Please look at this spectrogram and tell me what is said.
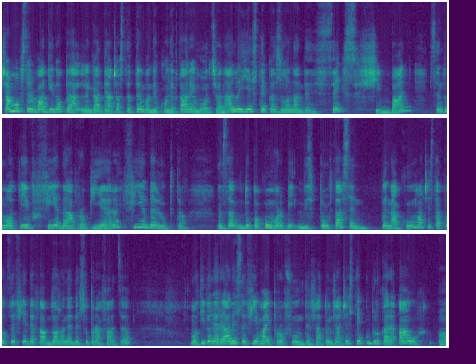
ce am observat din nou pe, legat de această temă de conectare emoțională este că zona de sex și bani sunt motiv fie de apropiere, fie de luptă. Însă, după cum vorbi, punctase până acum, acestea pot să fie de fapt doar zone de suprafață, motivele reale să fie mai profunde și atunci aceste cupluri care au uh,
